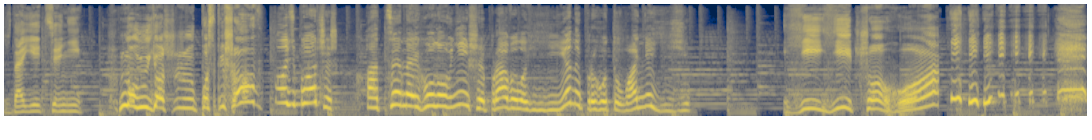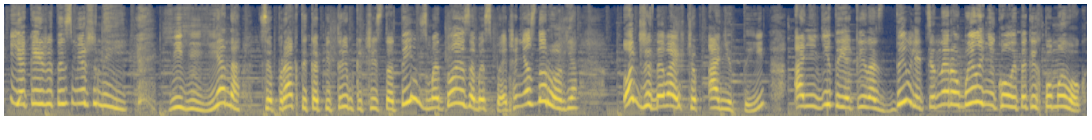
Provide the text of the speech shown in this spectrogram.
Здається, ні. Ну, я ж е, поспішав. Ось бачиш, а це найголовніше правило гігієни приготування їжі. Її чого? Який же ти смішний! Гігієна це практика підтримки чистоти з метою забезпечення здоров'я. Отже, давай, щоб ані ти, ані діти, які нас дивляться, не робили ніколи таких помилок.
